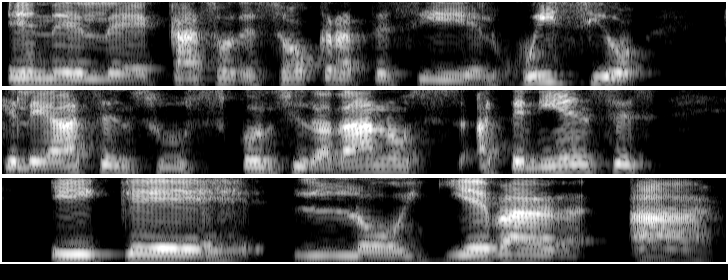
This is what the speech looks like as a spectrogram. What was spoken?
en el eh, caso de Sócrates y el juicio que le hacen sus conciudadanos atenienses y que lo lleva a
